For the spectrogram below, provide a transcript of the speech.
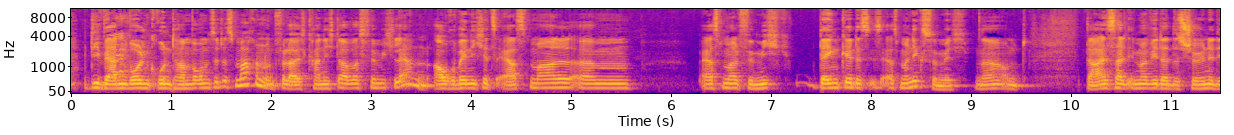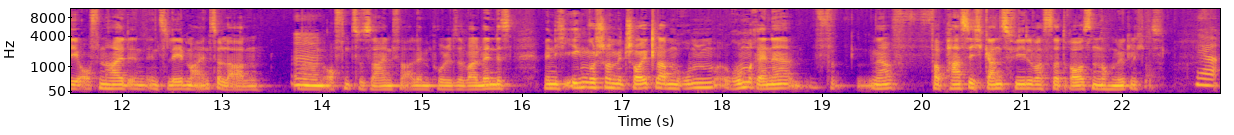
Die werden wohl einen Grund haben, warum sie das machen. Und vielleicht kann ich da was für mich lernen. Auch wenn ich jetzt erstmal ähm, erstmal für mich denke, das ist erstmal nichts für mich. Ne? Und da ist halt immer wieder das Schöne, die Offenheit in, ins Leben einzuladen mhm. und offen zu sein für alle Impulse. Weil wenn das, wenn ich irgendwo schon mit Scheuklappen rum, rumrenne, na, verpasse ich ganz viel, was da draußen noch möglich ist. Ja.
